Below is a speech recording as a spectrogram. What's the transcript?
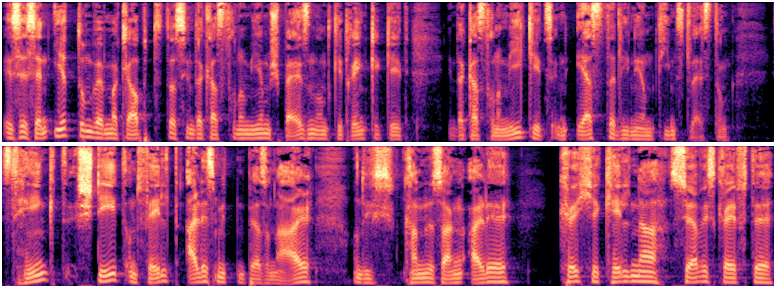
es ist ein Irrtum, wenn man glaubt, dass in der Gastronomie um Speisen und Getränke geht. In der Gastronomie geht es in erster Linie um Dienstleistung. Es hängt, steht und fällt alles mit dem Personal. Und ich kann nur sagen, alle Köche, Kellner, Servicekräfte,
